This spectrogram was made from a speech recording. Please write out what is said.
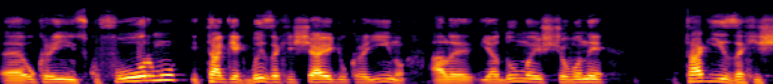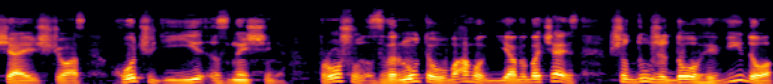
е, українську форму і так якби захищають Україну. Але я думаю, що вони так її захищають, що аж хочуть її знищення. Прошу звернути увагу. Я вибачаюсь, що дуже довге відео,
